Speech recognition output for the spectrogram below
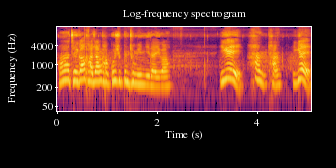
아, 제가 가장 갖고 싶은 종입니다, 이거. 이게, 한, 단, 이게,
